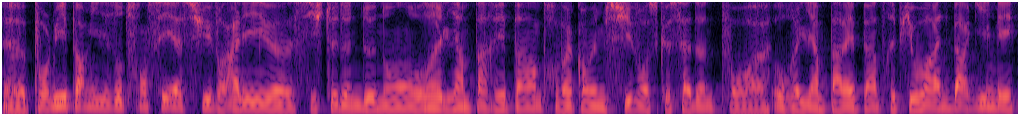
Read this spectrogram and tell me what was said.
Euh, pour lui et parmi les autres Français à suivre, allez, euh, si je te donne deux noms, Aurélien Paré-Peintre, on va quand même suivre ce que ça donne pour Aurélien Paré-Peintre et puis Warren Barguil, mais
